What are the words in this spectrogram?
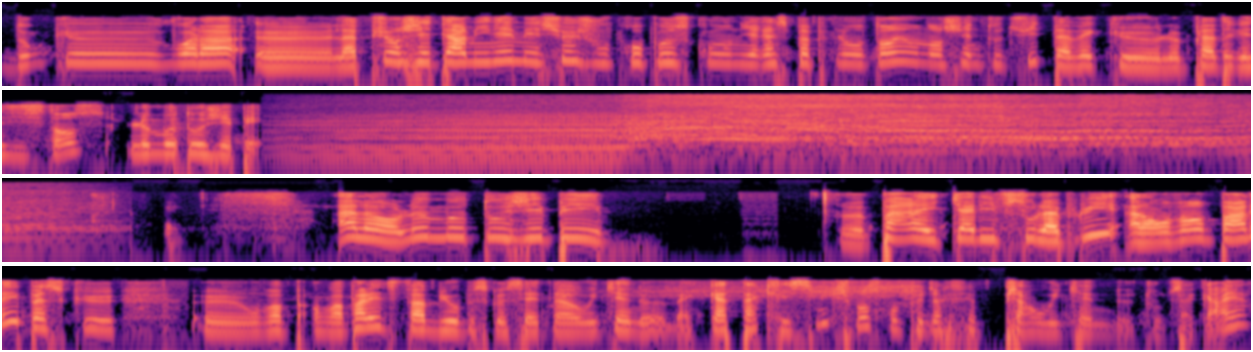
Donc euh, voilà, euh, la purge est terminée, messieurs. Je vous propose qu'on n'y reste pas plus longtemps et on enchaîne tout de suite avec euh, le plat de résistance, le MotoGP. Alors, le MotoGP, pareil, qualif sous la pluie. Alors, on va en parler parce que on va, parler de Fabio parce que ça a été un week-end bah, cataclysmique. Je pense qu'on peut dire que c'est le pire week-end de toute sa carrière.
